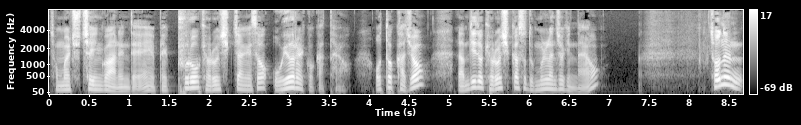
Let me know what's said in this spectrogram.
정말 주책인 거 아는데 100% 결혼식장에서 오열할 것 같아요. 어떡하죠? 람디도 결혼식 가서 눈물 난 적 있나요? 저는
